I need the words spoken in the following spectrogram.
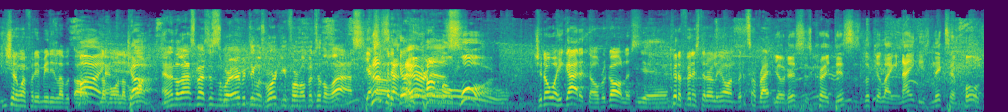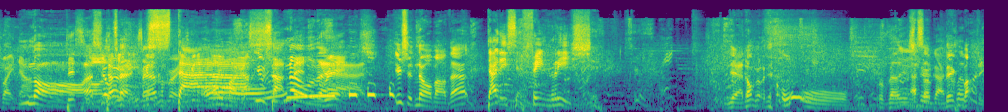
he should have went for the immediate level, uh, level one, level God. one. and in the last match, this is where everything was working for him up until the last. Yeah, This could've killed it. become There it a is. war. But you know what? He got it though, regardless. Yeah. Could have finished it early on, but it's all right. Yo, this is crazy. This is looking like 90s Knicks and Bulls right now. No, this that's is your dirty. tech, man. Stop. Oh my God! You Stop should know that. Rich. You should know about that. That is a Fenris. Yeah, don't go. Ooh, Rebellion that's a Spirit got big clipped. body.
